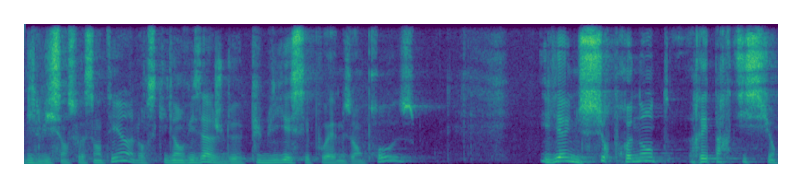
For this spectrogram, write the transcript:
1861, lorsqu'il envisage de publier ses poèmes en prose, il y a une surprenante répartition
